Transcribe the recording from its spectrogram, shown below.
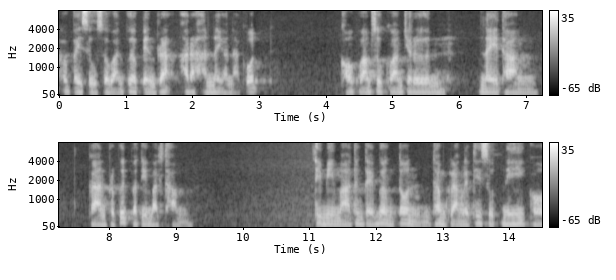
เข้าไปสู่สวรรค์เพื่อเป็นพระอรหันต์ในอนาคต ขอความสุขความเจริญในทางการประพฤติปฏิบัติธรรม ที่มีมาตั้งแต่เบื้องต้นท่ามกลางและที่สุดนี้ขอ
